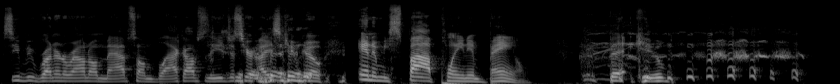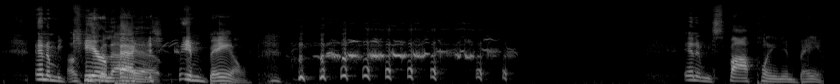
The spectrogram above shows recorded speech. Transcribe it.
So you'd be running around on maps on Black Ops, and you just hear Ice Cube go, "Enemy spy plane inbound, Bet Cube. enemy I'll care package inbound." Enemy spy plane inbound.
